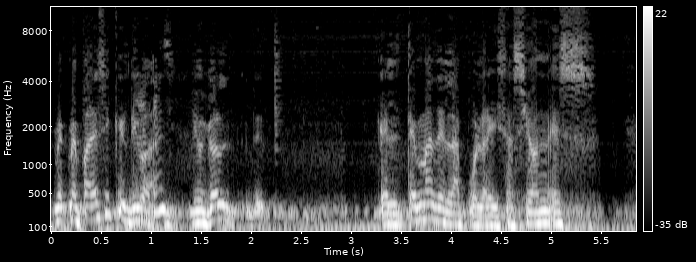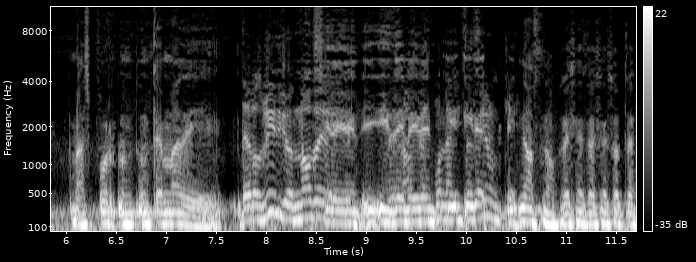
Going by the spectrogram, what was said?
me, parece que digo, yo el tema de la polarización es más por un, tema de de los vídeos no de, y, de, la identificación no no esa, es otra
